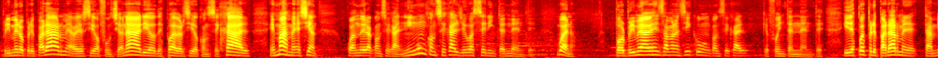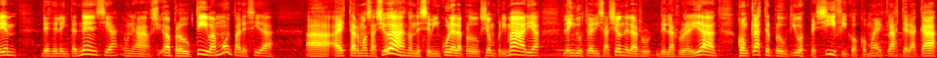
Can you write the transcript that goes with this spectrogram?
primero prepararme, haber sido funcionario, después haber sido concejal. Es más, me decían cuando era concejal, ningún concejal llegó a ser intendente. Bueno, por primera vez en San Francisco hubo un concejal que fue intendente. Y después prepararme también desde la intendencia, una ciudad productiva muy parecida a, esta hermosa ciudad, donde se vincula la producción primaria, la industrialización de la, ruralidad, con clúster productivo específicos, como es el clúster acá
